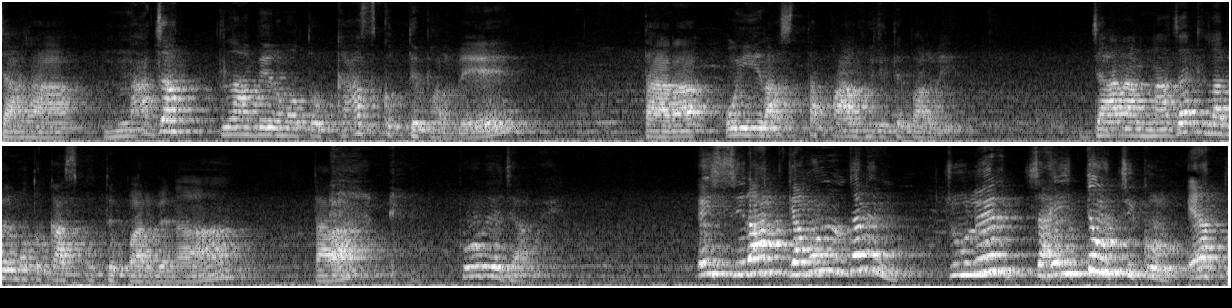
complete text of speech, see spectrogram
যারা নাজাত লাভের মতো কাজ করতে পারবে, তারা ওই রাস্তা পার হয়ে যেতে পারবে। যারা নাজাত লাভের মতো কাজ করতে পারবে না, তারা পড়ে যাবে। এই সিরাত কেমন জানেন? চুলের চাইতেও চিকন, এত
